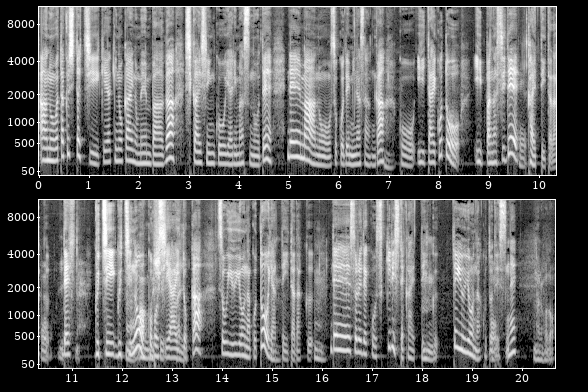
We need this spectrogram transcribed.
あの、私たち、欅の会のメンバーが司会進行をやりますので、で、まあ、あの、そこで皆さんが、こう、言いたいことを言いっぱなしで帰っていただおく。いいですね愚痴、愚痴のこぼし合いとか、そういうようなことをやっていただく。うんで、それでこう、すっきりして帰っていくっていうようなことですね。なるほど。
